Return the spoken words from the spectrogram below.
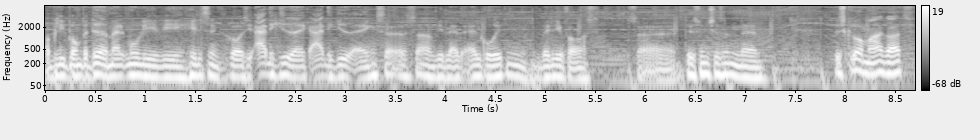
at blive bombarderet med alt muligt, vi hele tiden kan gå og sige, ej, det gider jeg ikke, ej, det gider jeg ikke. Så, så har vi ladet algoritmen vælge for os. Så øh, det synes jeg sådan, øh, beskriver meget godt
